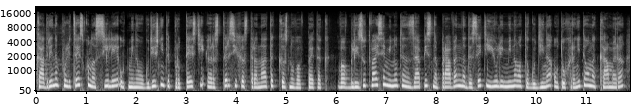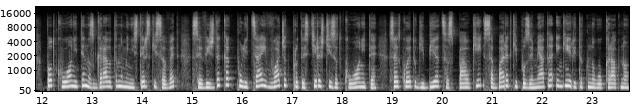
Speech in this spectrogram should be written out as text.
Кадри на полицейско насилие от миналогодишните протести разтърсиха страната късно в петък. В близо 20-минутен запис, направен на 10 юли миналата година от охранителна камера под колоните на сградата на Министерски съвет, се вижда как полицаи влачат протестиращи зад колоните, след което ги бият с палки, събарят ги по земята и ги ритат многократно.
